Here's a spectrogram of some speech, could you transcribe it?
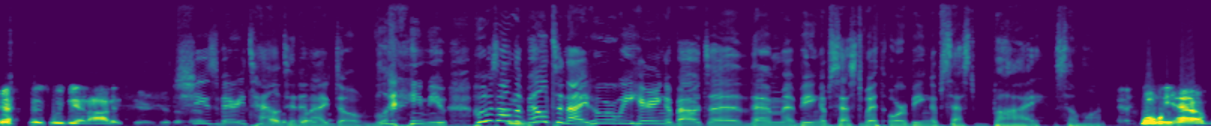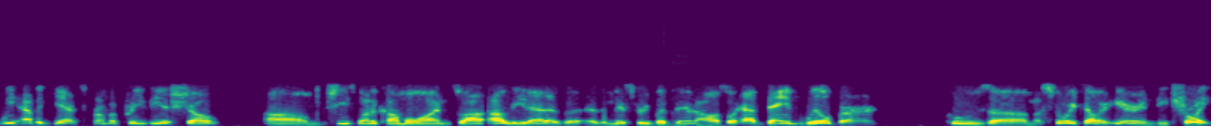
just we being honest here. you know, She's very talented, and I don't blame you. Who's on the Mm. bill tonight? Who are we hearing about uh, them being obsessed with or being obsessed by someone? Well, we have we have a guest from a previous show. Um, she's going to come on, so I'll, I'll leave that as a as a mystery. But then I also have Dame Wilburn, who's um, a storyteller here in Detroit.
